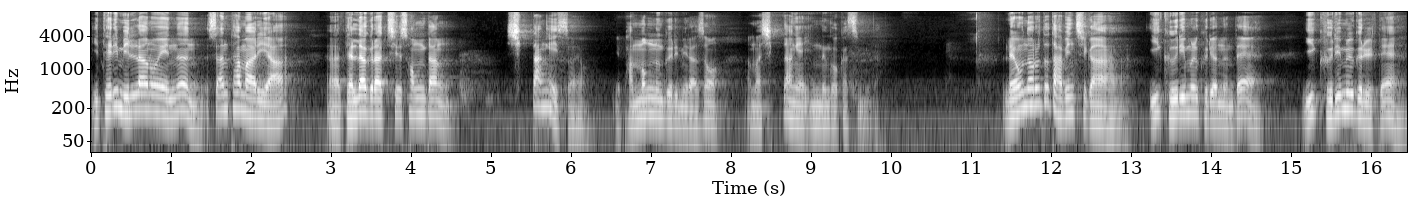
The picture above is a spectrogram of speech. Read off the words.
이태리 밀라노에 있는 산타 마리아 어, 델라그라치 성당 식당에 있어요. 밥 먹는 그림이라서 아마 식당에 있는 것 같습니다. 레오나르도 다빈치가 이 그림을 그렸는데 이 그림을 그릴 때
